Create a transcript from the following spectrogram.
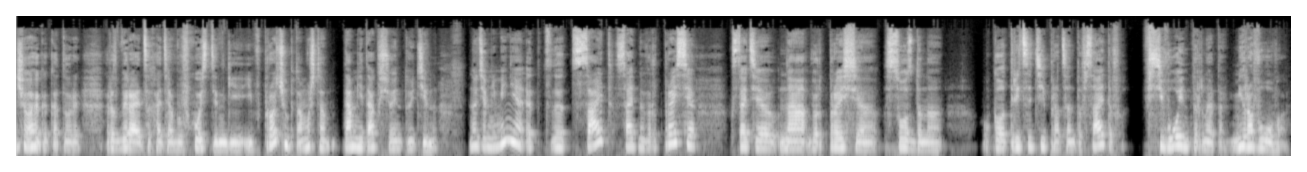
человека, который разбирается хотя бы в хостинге и в прочем, потому что там не так все интуитивно. Но, тем не менее, этот, этот сайт, сайт на WordPress, кстати, на WordPress создано около 30% сайтов всего интернета, мирового,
